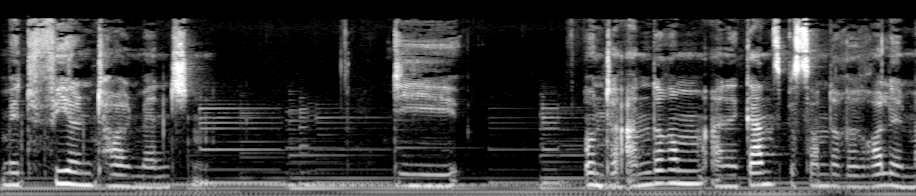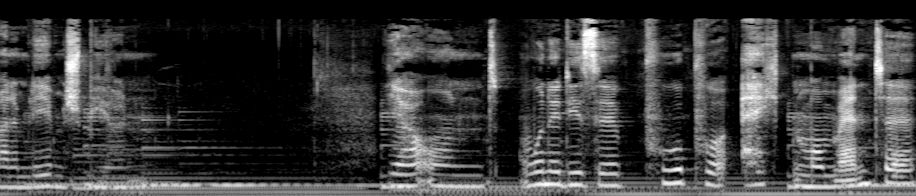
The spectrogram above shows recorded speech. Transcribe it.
mit vielen tollen Menschen, die unter anderem eine ganz besondere Rolle in meinem Leben spielen. Ja, und ohne diese purpur echten Momente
